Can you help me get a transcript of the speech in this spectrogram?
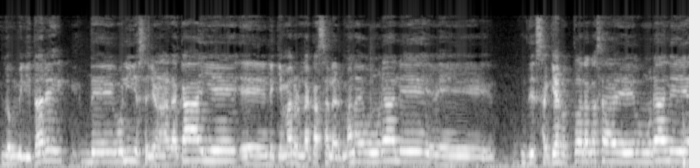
los militares de Bolivia salieron a la calle, eh, le quemaron la casa a la hermana de Evo Morales, eh, de- saquearon toda la casa de Evo Morales,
